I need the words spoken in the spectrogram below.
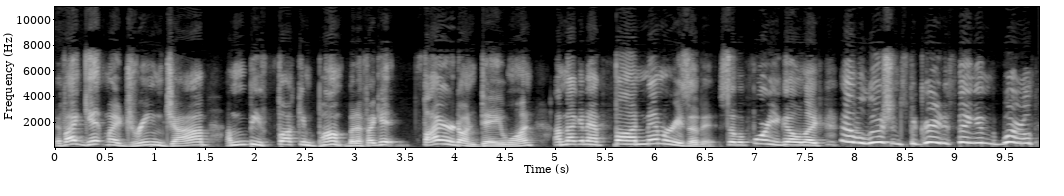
if I get my dream job, I'm gonna be fucking pumped. But if I get fired on day one, I'm not gonna have fond memories of it. So before you go like evolution's the greatest thing in the world,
